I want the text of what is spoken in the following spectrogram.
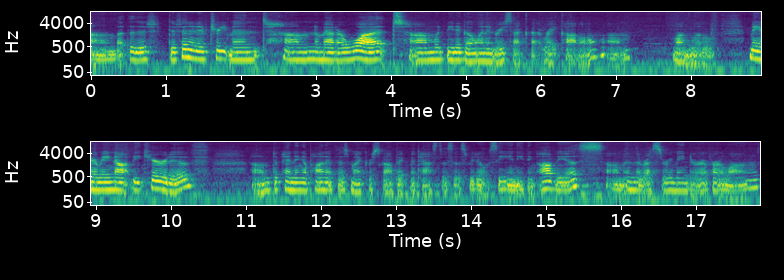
Um, but the def definitive treatment, um, no matter what, um, would be to go in and resect that right caudal um, lung lobe. May or may not be curative, um, depending upon if there's microscopic metastasis. We don't see anything obvious um, in the rest of the remainder of her lung,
